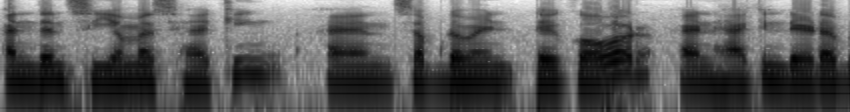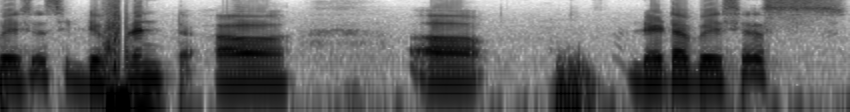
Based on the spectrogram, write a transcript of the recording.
And then cms hacking and subdomain takeover and hacking databases different uh, uh, databases.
